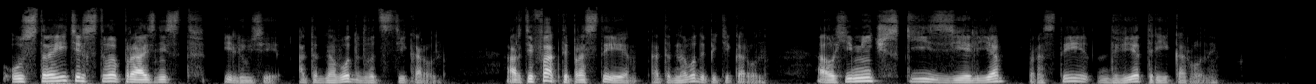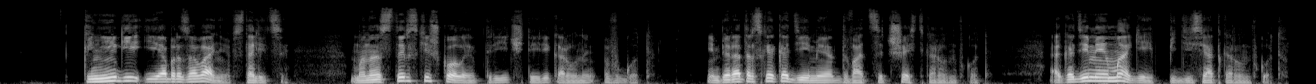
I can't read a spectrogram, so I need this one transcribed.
Устроительство празднеств иллюзий от 1 до 20 корон. Артефакты простые от 1 до 5 корон. Алхимические зелья Простые две-три короны. Книги и образование в столице. Монастырские школы 3-4 короны в год. Императорская академия 26 корон в год. Академия магии 50 корон в год.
